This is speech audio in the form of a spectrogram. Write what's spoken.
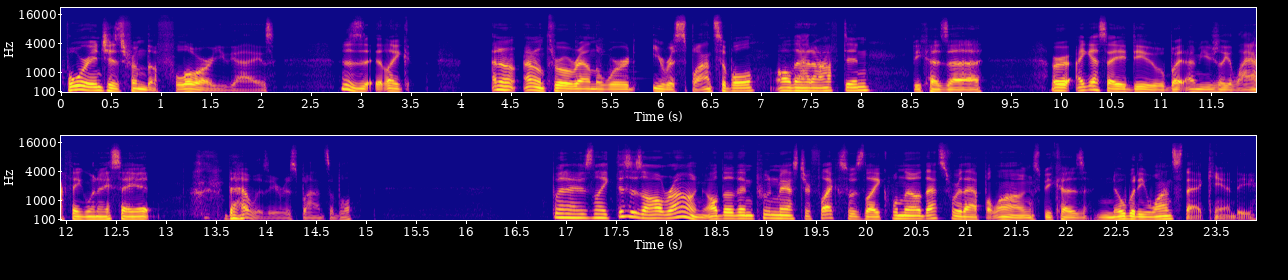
four inches from the floor, you guys? This is like." I don't I don't throw around the word irresponsible all that often because uh or I guess I do, but I'm usually laughing when I say it. that was irresponsible. But I was like, this is all wrong. Although then Poon Master Flex was like, well, no, that's where that belongs because nobody wants that candy.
